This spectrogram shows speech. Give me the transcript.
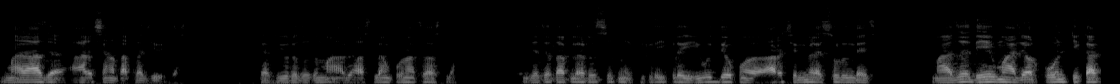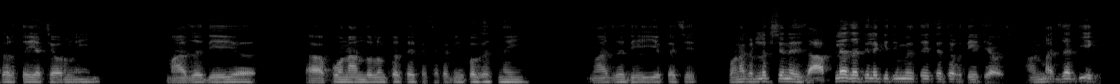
मला आज आरक्षणात आपला जीव असतो त्यात विरोध होतो. माझा असला कोणाचा असला ज्याच्यात आपला रसच नाही. तिकडे इकडे हे उद्योग आरक्षण मिळायला सोडून द्यायचं. माझं ध्येय माझ्यावर कोण टीका करतं याच्यावर नाही. माझं ध्येय कोण आंदोलन करतंय त्याच्याकडे मी बघत नाही. माझं ध्येय एकच आहे. कोणाकडे लक्ष नाही द्यायचं. आपल्या जातीला किती मिळतंय त्याच्यावर ध्येय ठेवायचं. आणि माझी जाती एक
